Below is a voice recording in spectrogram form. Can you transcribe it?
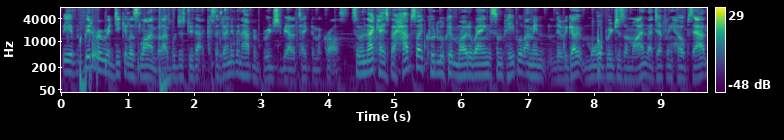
be a bit of a ridiculous line, but I will just do that because I don't even have a bridge to be able to take them across. So in that case, perhaps I could look at motorwaying some people. I mean, there we go. More bridges are mine. That definitely helps out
